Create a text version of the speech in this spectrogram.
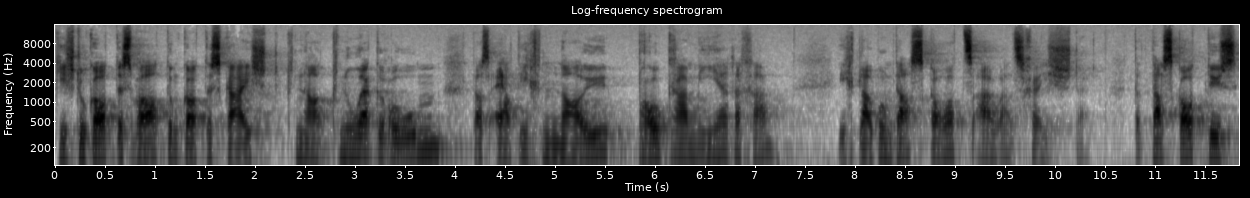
Gibst du Gottes Wort und Gottes Geist genug Raum, dass er dich neu programmieren kann. Ich glaube, um das geht es auch als Christen. Dass Gott uns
